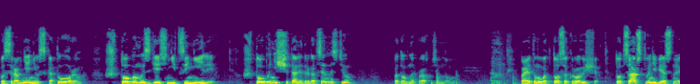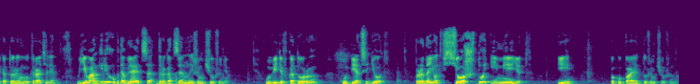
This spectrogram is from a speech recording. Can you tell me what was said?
по сравнению с которым, что бы мы здесь ни ценили, что бы ни считали драгоценностью, подобно праху земному. Поэтому вот то сокровище, то Царство Небесное, которое мы утратили, в Евангелии уподобляется драгоценной жемчужине, увидев которую купец идет, продает все, что имеет, и покупает ту жемчужину.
